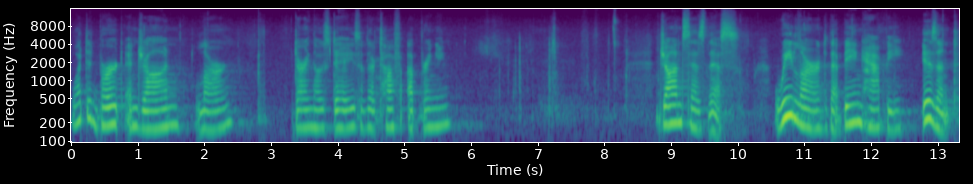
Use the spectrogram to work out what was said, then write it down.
What did Bert and John learn during those days of their tough upbringing? John says this We learned that being happy isn't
